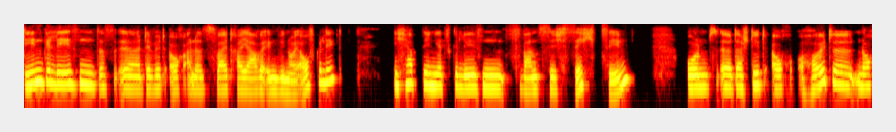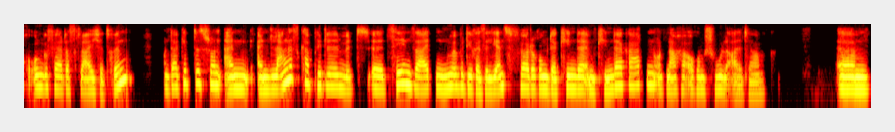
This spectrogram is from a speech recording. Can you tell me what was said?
den gelesen, dass, äh, der wird auch alle zwei, drei Jahre irgendwie neu aufgelegt. Ich habe den jetzt gelesen 2016 und äh, da steht auch heute noch ungefähr das Gleiche drin Und da gibt es schon ein, ein langes Kapitel mit äh, zehn Seiten nur über die Resilienzförderung der Kinder im Kindergarten und nachher auch im Schulalter. Ähm,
